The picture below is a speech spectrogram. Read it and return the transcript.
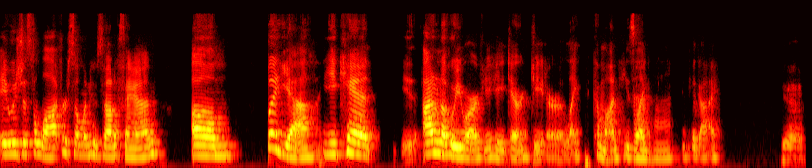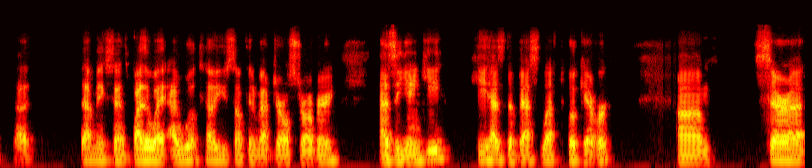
It was just a lot for someone who's not a fan. Um, but yeah, you can't. I don't know who you are if you hate Derek Jeter. Like, come on, he's like mm-hmm. the guy. Yeah, that that makes sense. By the way, I will tell you something about Darryl Strawberry. As a Yankee, he has the best left hook ever. Um, Sarah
